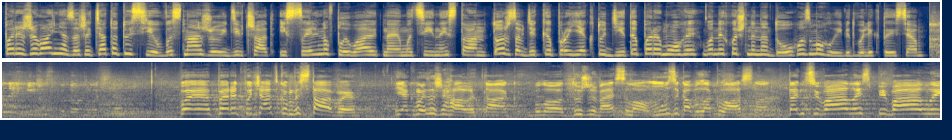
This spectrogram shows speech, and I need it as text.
Переживання за життя татусів виснажують дівчат і сильно впливають на емоційний стан. Тож, завдяки проєкту Діти перемоги вони, хоч ненадовго, змогли відволіктися. Пе- Перед початком вистави, як ми зажигали, Так, було дуже весело. Музика була класна. танцювали, співали,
